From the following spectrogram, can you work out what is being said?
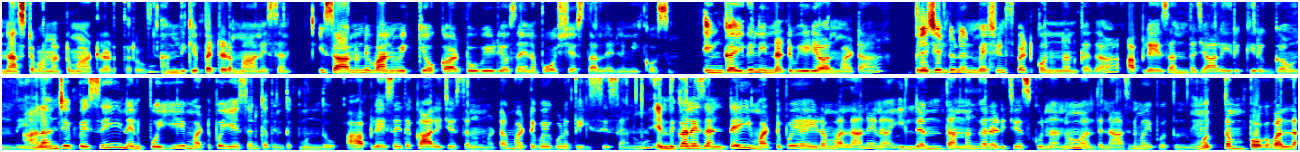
నష్టం అన్నట్టు మాట్లాడతారు. అందుకే పెట్టడం మానేశాను. ఈసారి నుండి వన్ వీక్కి ఒక టూ వీడియోస్ అయినా పోస్ట్ చేస్తానులేండి మీకోసం. ఇంకా ఇది నిన్నటి వీడియో అనమాట ప్రెజెంట్ నేను మెషిన్స్ పెట్టుకొని ఉన్నాను కదా ఆ ప్లేస్ అంతా చాలా ఇరుకిరుగ్గా ఉంది. అలా అని చెప్పేసి నేను పొయ్యి మట్టి పొయ్యి వేసాను కదా ఇంతకు ముందు. ఆ ప్లేస్ అయితే ఖాళీ చేస్తాను అనమాట మట్టి పొయ్యి కూడా తీసేసాను. ఎందుకనేసి అంటే ఈ మట్టి పొయ్యి వేయడం వల్ల నేను ఇల్లు ఎంత అందంగా రెడీ చేసుకున్నాను అంత నాశనం అయిపోతుంది. మొత్తం పొగ వల్ల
